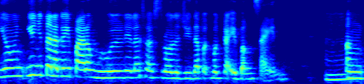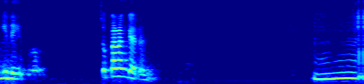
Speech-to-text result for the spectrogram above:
yung, yun yung talaga yung parang rule nila sa astrology, dapat magkaibang sign mm. ang i-date mo. So parang ganun. Mm,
